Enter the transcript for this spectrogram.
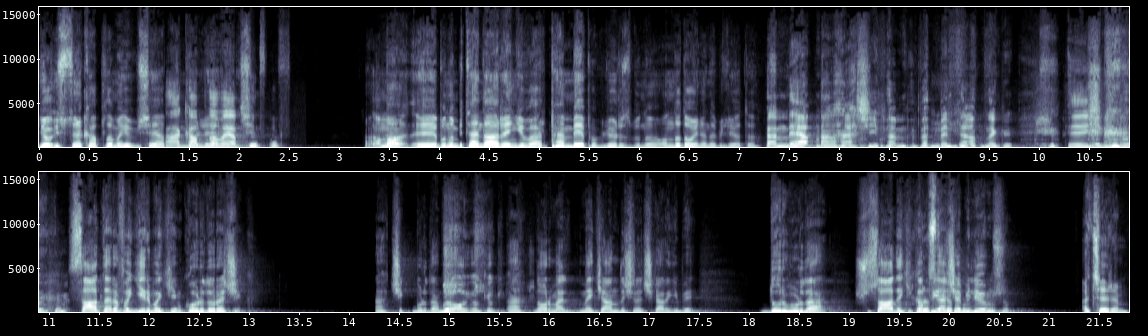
Yo üstüne kaplama gibi bir şey yaptım. kaplama böyle yaptın. şeffaf. Ama e, bunun bir tane daha rengi var. Pembe yapabiliyoruz bunu. Onda da oynanabiliyordu. Pembe yapma her şeyi pembe pembe ne amına koyayım. Ee, şimdi bu sağ tarafa gir bakayım koridora çık. Ha, çık buradan. Bu o- yok yok. Ha, normal mekanın dışına çıkar gibi. Dur burada. Şu sağdaki kapıyı kapalı. açabiliyor musun? Açarım.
